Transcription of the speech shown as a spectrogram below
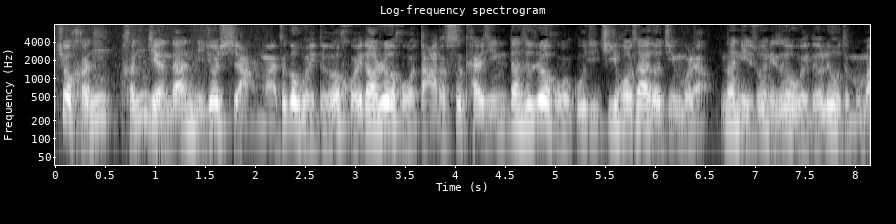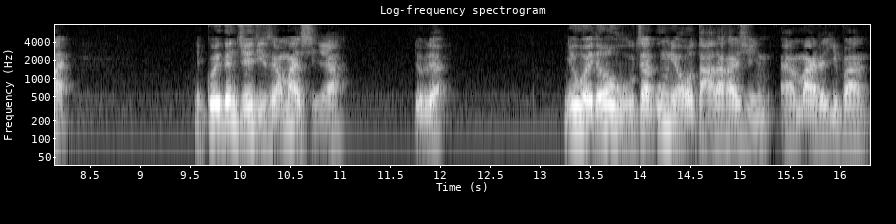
就很很简单，你就想嘛，这个韦德回到热火打的是开心，但是热火估计季后赛都进不了。那你说你这个韦德六怎么卖？你归根结底是要卖鞋啊，对不对？你韦德五在公牛打的还行，哎，卖的一般。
